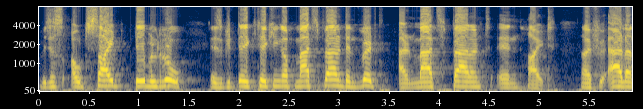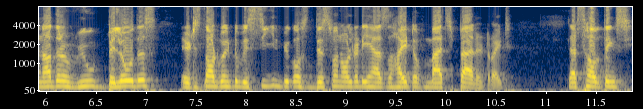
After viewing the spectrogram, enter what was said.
which is outside table row is taking up match parent in width and match parent in height. Now if you add another view below this it's not going to be seen because this one already has the height of match parent right? That's how things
